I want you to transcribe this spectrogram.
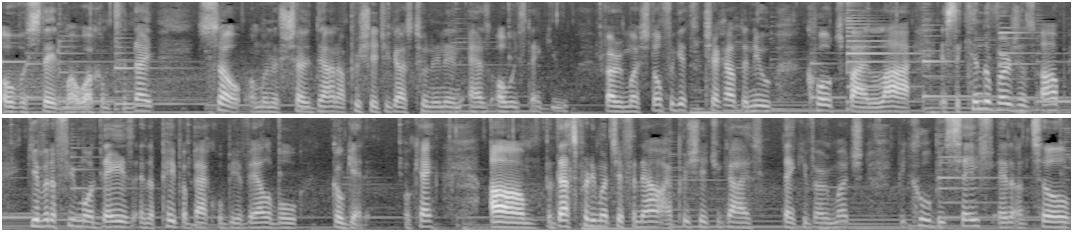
overstayed my welcome tonight. So I'm to shut it down. I appreciate you guys tuning in. As always, thank you very much. Don't forget to check out the new Quotes by La. It's the Kindle version's up. Give it a few more days and the paperback will be available. Go get it, okay? Um, but that's pretty much it for now. I appreciate you guys. Thank you very much. Be cool, be safe, and until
